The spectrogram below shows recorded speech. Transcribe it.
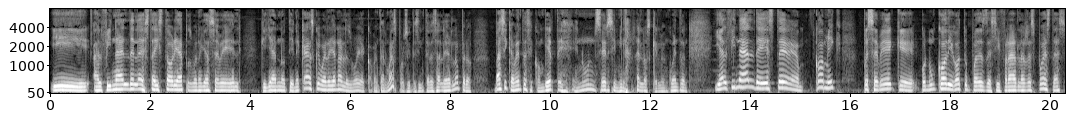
Y al final de esta historia, pues bueno, ya se ve él que ya no tiene casco y bueno, ya no les voy a comentar más por si les interesa leerlo, pero básicamente se convierte en un ser similar a los que lo encuentran. Y al final de este um, cómic, pues se ve que con un código tú puedes descifrar las respuestas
